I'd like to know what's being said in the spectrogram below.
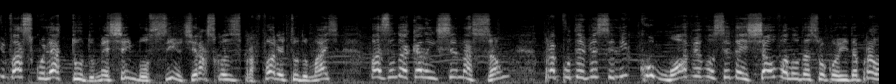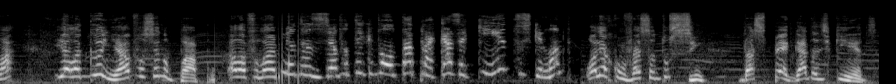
e vasculhar tudo, mexer em bolsinho, tirar as coisas para fora e tudo mais, fazendo aquela encenação para poder ver se lhe comove você deixar o valor da sua corrida para lá e ela ganhar você no papo. Ela falou, ah, meu Deus do céu, vou ter que voltar para casa 500 quilômetros. Olha a conversa do sim, das pegadas de 500.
